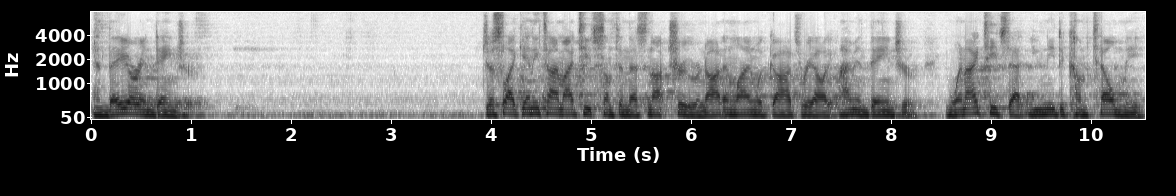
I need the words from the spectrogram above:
And they are in danger. Just like anytime I teach something that's not true or not in line with God's reality, I'm in danger. When I teach that, you need to come tell me.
